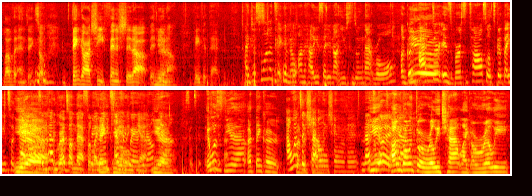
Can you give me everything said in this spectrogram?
love the ending. So thank God she finished it up and you know gave it that. I just want to take a note on how you said you're not used to doing that role. A good Yeah. actor is versatile, so it's good that you took that. Yeah. So you have Congrats a little on that for, like, experience Thank you. everywhere, Yeah. you know? Yeah. So it's good that It was yeah. I think her. I want for to the challenge him a bit. That's yeah, good. I'm yeah. going through a really cha- like a really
